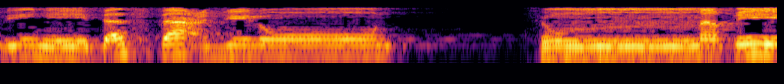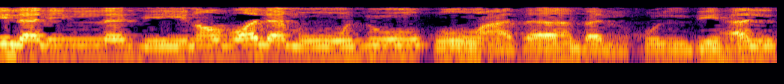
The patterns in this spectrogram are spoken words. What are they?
به تستعجلون ثم قيل للذين ظلموا ذوقوا عذاب الخلد هل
